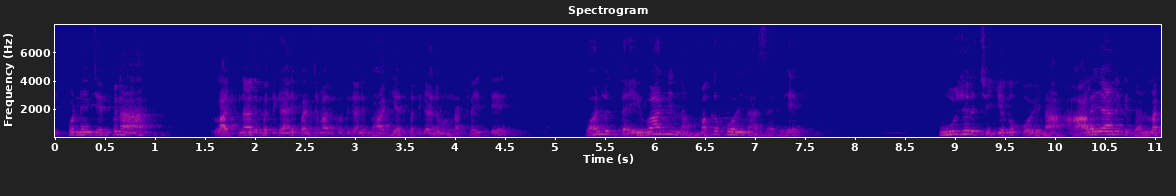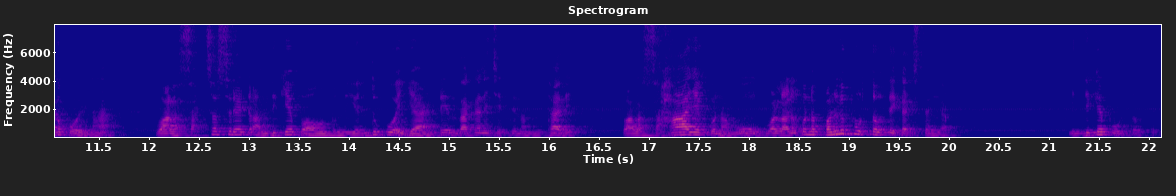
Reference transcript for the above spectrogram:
ఇప్పుడు నేను చెప్పిన లగ్నాధిపతి కానీ పంచమాధిపతి కానీ భాగ్యాధిపతి కానీ ఉన్నట్లయితే వాళ్ళు దైవాన్ని నమ్మకపోయినా సరే పూజలు చెయ్యకపోయినా ఆలయానికి వెళ్ళకపోయినా వాళ్ళ సక్సెస్ రేట్ అందుకే బాగుంటుంది. ఎందుకు అయ్యా అంటే ఇందాక నేను చెప్పిందంతా అది. వాళ్ళ సహాయ గుణము వాళ్ళు అనుకున్న పనులు పూర్తవుతాయి ఖచ్చితంగా. ఇందుకే పూర్తవుతాయి.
